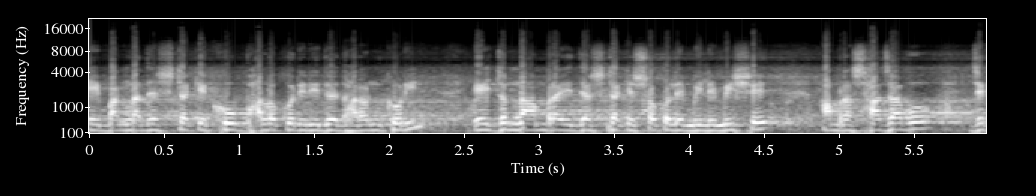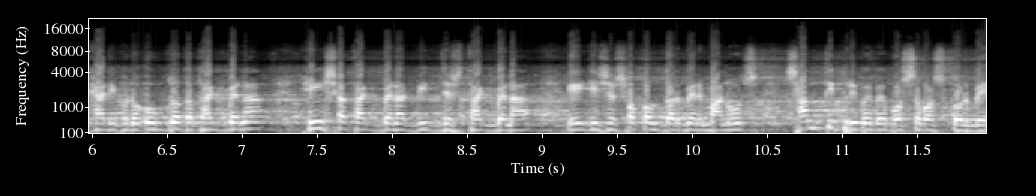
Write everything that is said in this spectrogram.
এই বাংলাদেশটাকে খুব ভালো করে হৃদয়ে ধারণ করি। এই জন্য আমরা এই দেশটাকে সকলে মিলেমিশে আমরা সাজাবো যেখানে কোনো উগ্রতা থাকবে না হিংসা থাকবে না বিদ্বেষ থাকবে না। এই দেশে সকল ধর্মের মানুষ শান্তিপ্রিয়ভাবে বসবাস করবে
